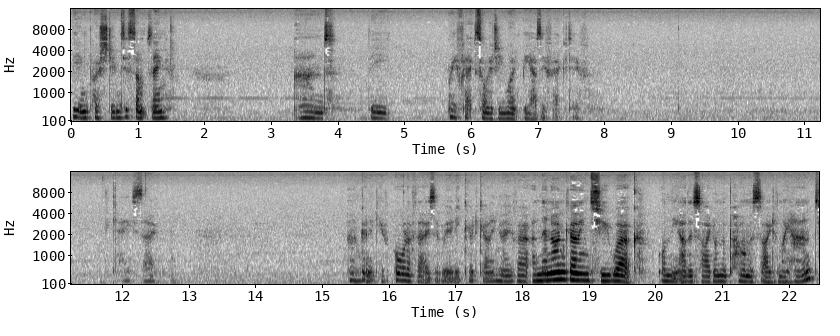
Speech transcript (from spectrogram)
being pushed into something. And the reflexology won't be as effective. So I'm going to give all of those a really good going over and then I'm going to work on the other side, on the palmar side of my hand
